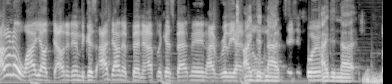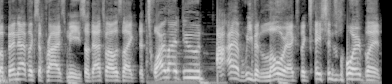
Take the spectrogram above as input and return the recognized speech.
I don't know why y'all doubted him because I doubted Ben Affleck as Batman. I really had. I did not. for him. I did not. but Ben Affleck surprised me, so that's why I was like, the Twilight dude. I, I have even lower expectations for, it, but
